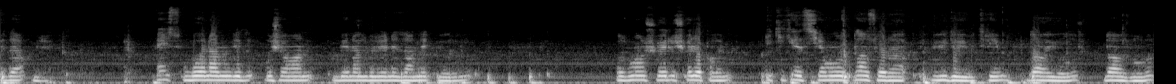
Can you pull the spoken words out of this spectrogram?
bir de yapmayacak. Neyse bu önemli değil. Bu şu an beni öldüreceğini zannetmiyorum. O zaman şöyle şöyle yapalım. İki kez şam olduktan sonra videoyu bitireyim. Daha iyi olur. Hızlı olur.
